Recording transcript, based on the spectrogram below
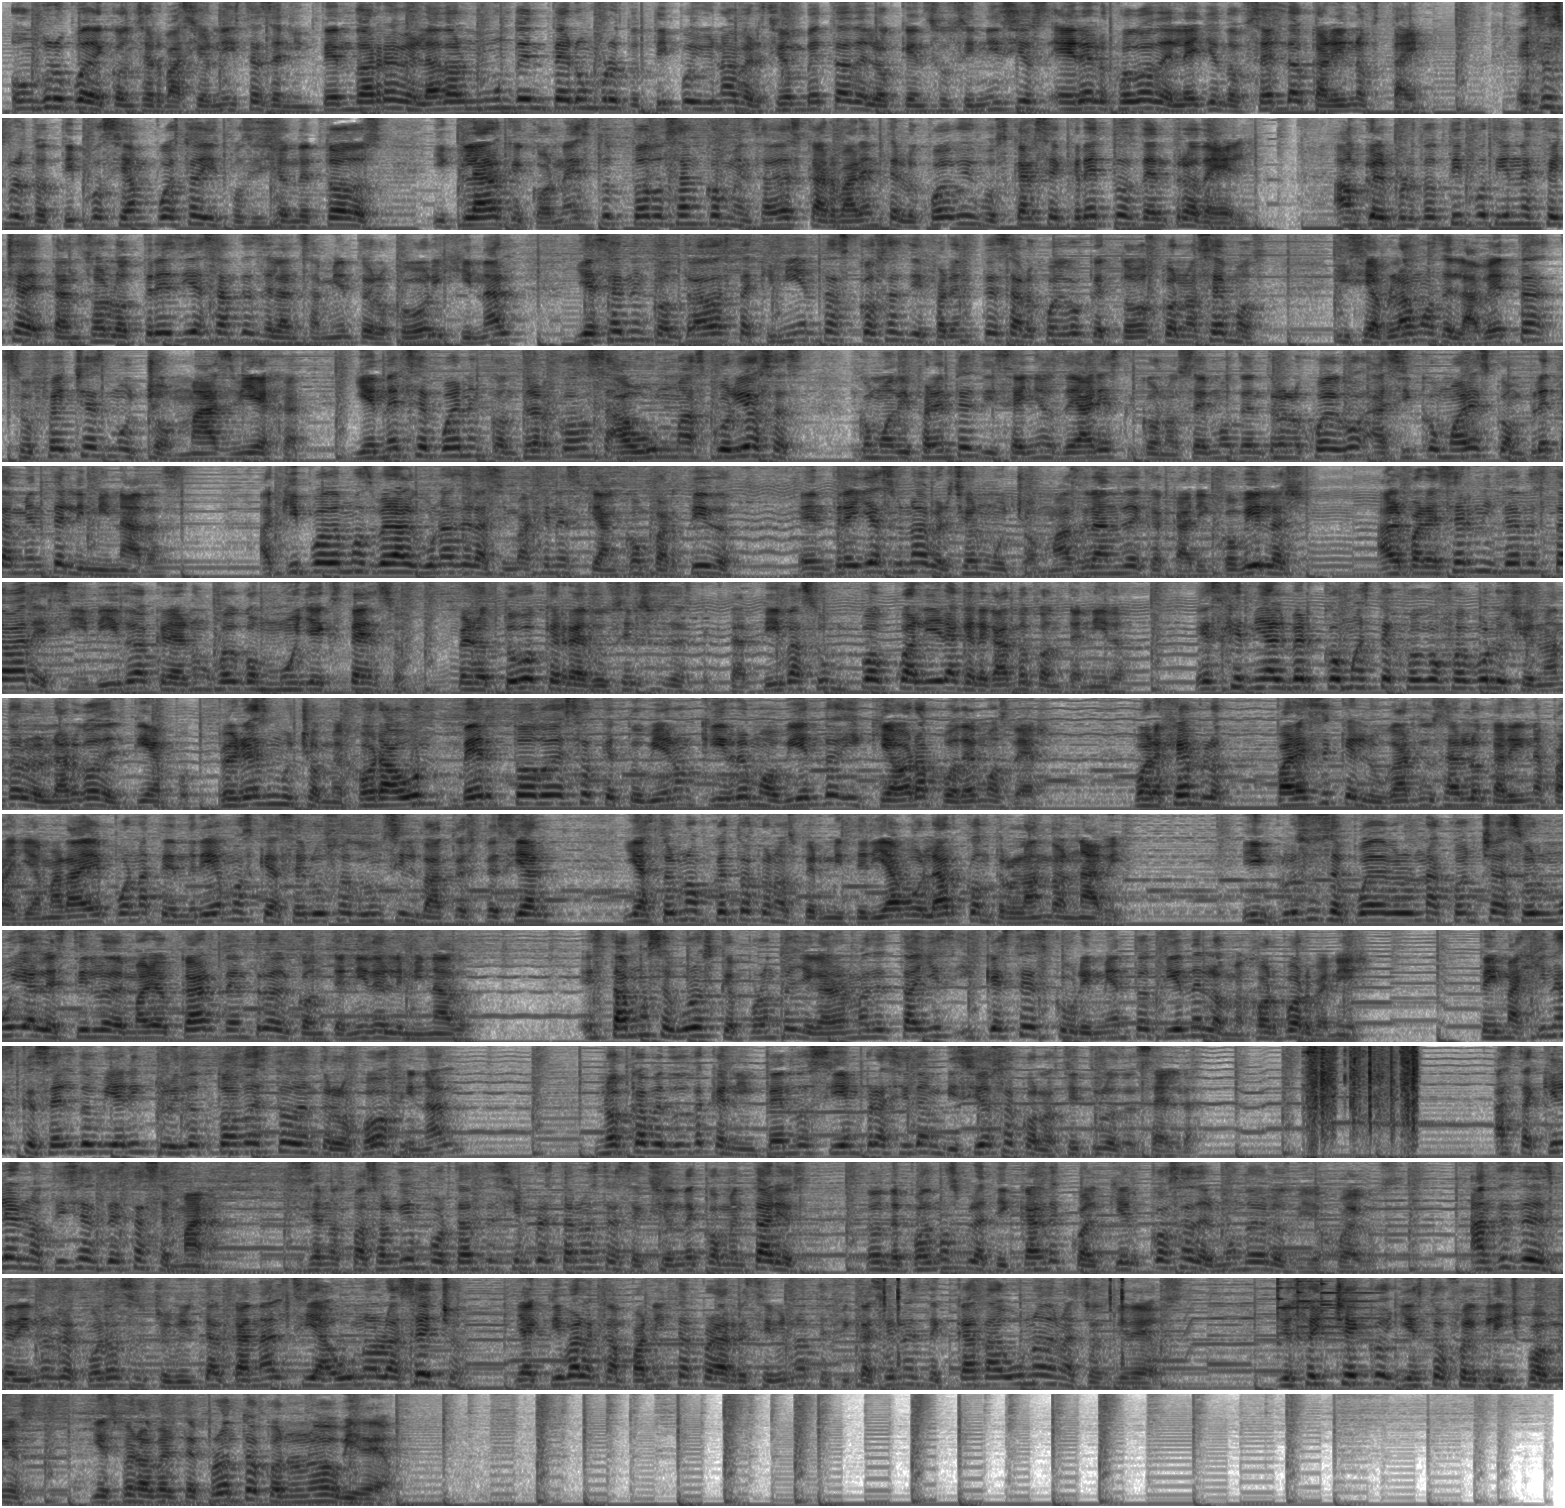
Un grupo de conservacionistas de Nintendo ha revelado al mundo entero un prototipo y una versión beta de lo que en sus inicios era el juego de Legend of Zelda Ocarina of Time. Estos prototipos se han puesto a disposición de todos, y claro que con esto todos han comenzado a escarbar entre el juego y buscar secretos dentro de él. Aunque el prototipo tiene fecha de tan solo 3 días antes del lanzamiento del juego original, ya se han encontrado hasta 500 cosas diferentes al juego que todos conocemos, y si hablamos de la beta, su fecha es mucho más vieja, y en él se pueden encontrar cosas aún más curiosas, como diferentes diseños de áreas que conocemos dentro del juego, así como áreas completamente eliminadas. Aquí podemos ver algunas de las imágenes que han compartido, entre ellas una versión mucho más grande de Kakariko Village. Al parecer Nintendo estaba decidido a crear un juego muy extenso, pero tuvo que reducir sus expectativas un poco al ir agregando contenido. Es genial ver cómo este juego fue evolucionando a lo largo del tiempo, pero es mucho mejor aún ver todo eso que tuvieron que ir removiendo y que ahora podemos ver. Por ejemplo, parece que en lugar de usar Locarina para llamar a Epona tendríamos que hacer uso de un silbato especial, y hasta un objeto que nos permitiría volar controlando a Navi. Incluso se puede ver una concha azul muy al estilo de Mario Kart dentro del contenido eliminado. Estamos seguros que pronto llegarán más detalles y que este descubrimiento tiene lo mejor por venir. ¿Te imaginas que Zelda hubiera incluido todo esto dentro del juego final? No cabe duda que Nintendo siempre ha sido ambicioso con los títulos de Zelda. Hasta aquí las noticias de esta semana. Si se nos pasó algo importante siempre está nuestra sección de comentarios, donde podemos platicar de cualquier cosa del mundo de los videojuegos. Antes de despedirnos recuerda suscribirte al canal si aún no lo has hecho y activa la campanita para recibir notificaciones de cada uno de nuestros videos. Yo soy Checo y esto fue Glitch y espero verte pronto con un nuevo video.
